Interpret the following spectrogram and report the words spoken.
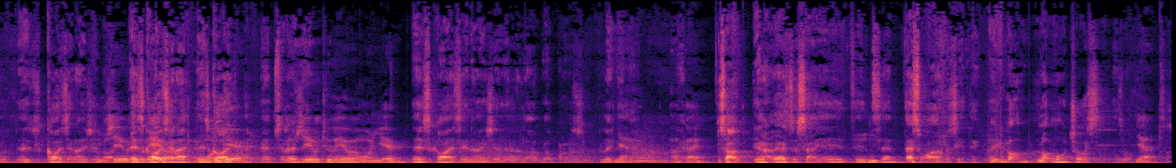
well, there's guys in Asia. From Like, there's guys in, there's guys, year. absolutely. Zero to hero in one year. There's guys in Asia that are like Rob Cross. Believe me. Yeah. Okay. So you know, as I say, it, it's um, that's what I honestly think. But you've got a lot more choice as well. Yeah. So,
